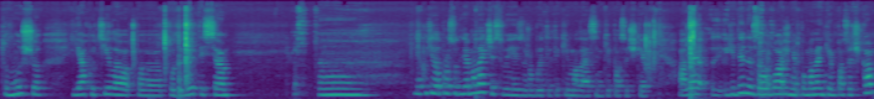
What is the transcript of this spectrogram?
Тому що я хотіла е, подивитися. Е, я хотіла просто для малечі своєї зробити такі малесенькі пасочки. Але єдине зауваження по маленьким пасочкам,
